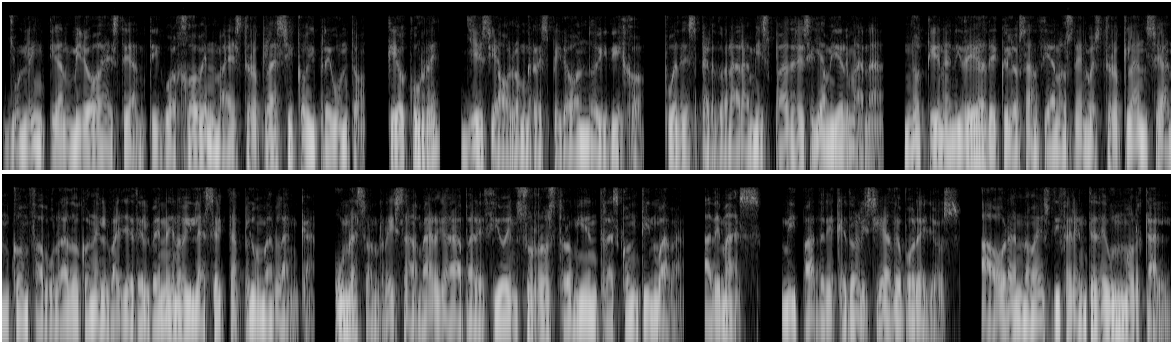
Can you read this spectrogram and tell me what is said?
Yun Lintian miró a este antiguo joven maestro clásico y preguntó, ¿qué ocurre? Xiaolong respiró hondo y dijo, puedes perdonar a mis padres y a mi hermana. No tienen idea de que los ancianos de nuestro clan se han confabulado con el Valle del Veneno y la secta Pluma Blanca. Una sonrisa amarga apareció en su rostro mientras continuaba. Además, mi padre quedó lisiado por ellos. Ahora no es diferente de un mortal.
